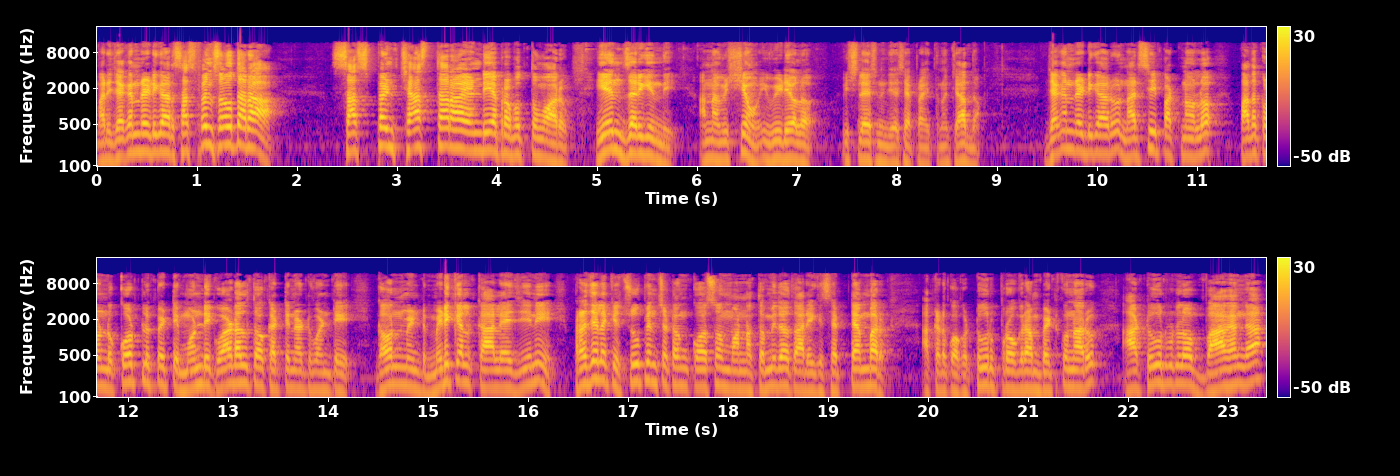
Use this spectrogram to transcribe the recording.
మరి జగన్ రెడ్డి గారు సస్పెన్స్ అవుతారా? సస్పెండ్ చేస్తారా ఎన్డీఏ ప్రభుత్వం వారు? ఏం జరిగింది? అన్న విషయం ఈ వీడియోలో విశ్లేషణ చేసే ప్రయత్నం చేద్దాం. జగన్ రెడ్డి గారు నర్సీపట్నంలో పదకొండు కోట్లు పెట్టి మొండి గోడలతో కట్టినటువంటి గవర్నమెంట్ మెడికల్ కాలేజీని ప్రజలకి చూపించటం కోసం మొన్న తొమ్మిదో తారీఖు సెప్టెంబర్ అక్కడికి ఒక టూర్ ప్రోగ్రాం పెట్టుకున్నారు. ఆ టూర్లో భాగంగా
